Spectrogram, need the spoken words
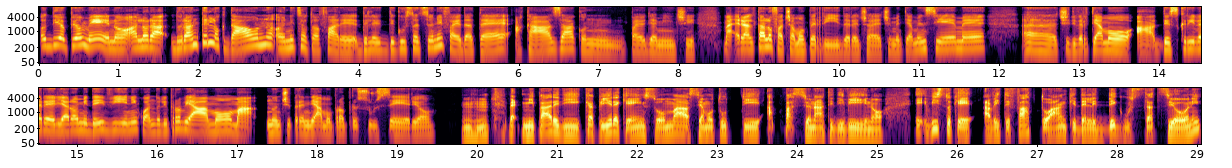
Oddio, più o meno. Allora, durante il lockdown ho iniziato a fare delle degustazioni fai da te a casa con un paio di amici, ma in realtà lo facciamo per ridere, cioè ci mettiamo insieme, eh, ci divertiamo a descrivere gli aromi dei vini quando li proviamo, ma non ci prendiamo proprio sul serio. Mh-mh. Beh, mi pare di capire che insomma siamo tutti appassionati di vino e visto che avete fatto anche delle degustazioni,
